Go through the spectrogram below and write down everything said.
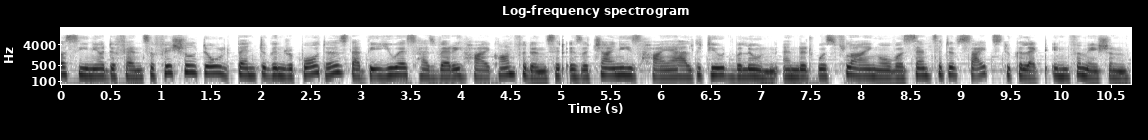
A senior defense official told Pentagon reporters that the US has very high confidence it is a Chinese high altitude balloon and it was flying over sensitive sites to collect information.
